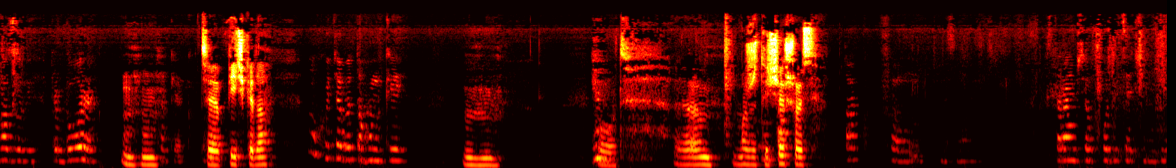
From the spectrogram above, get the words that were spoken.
газові прибори, Угу. так як. Це пічка, так? Да? Ну, хоча б таганки. Угу. От. Ем, можете ще щось? Так, ем, не знаю. Стараємося обходитися чим є.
